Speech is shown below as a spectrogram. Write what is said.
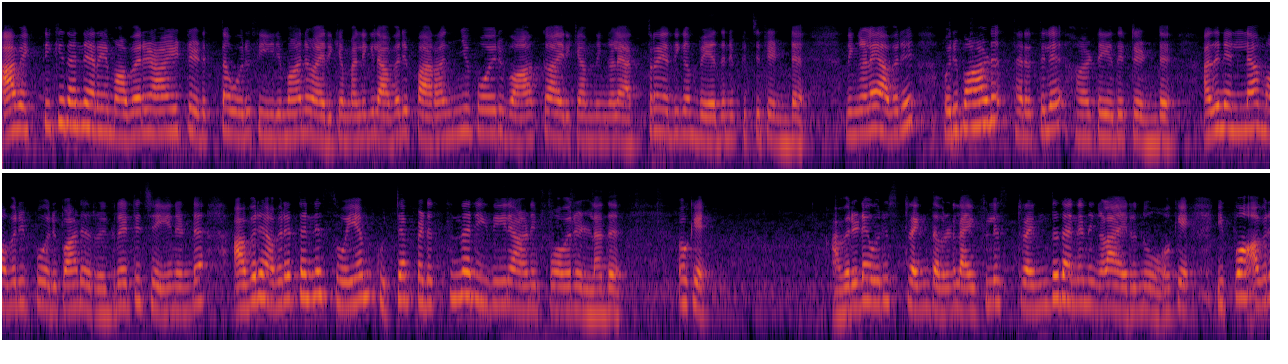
ആ വ്യക്തിക്ക് തന്നെ അറിയാം അവരായിട്ട് എടുത്ത ഒരു തീരുമാനമായിരിക്കാം. അല്ലെങ്കിൽ അവർ പറഞ്ഞു പോയൊരു വാക്കായിരിക്കാം നിങ്ങളെ അത്രയധികം വേദനിപ്പിച്ചിട്ടുണ്ട്. നിങ്ങളെ അവർ ഒരുപാട് തരത്തിൽ ഹേർട്ട് ചെയ്തിട്ടുണ്ട്. അതിനെല്ലാം അവരിപ്പോൾ ഒരുപാട് റിഗ്രറ്റ് ചെയ്യുന്നുണ്ട്. അവർ അവരെ തന്നെ സ്വയം കുറ്റപ്പെടുത്തുന്ന രീതിയിലാണ് ഇപ്പോൾ അവരുള്ളത്. ഓക്കെ അവരുടെ ഒരു സ്ട്രെങ്ത് അവരുടെ ലൈഫിലെ സ്ട്രെങ്ത് തന്നെ നിങ്ങളായിരുന്നു. ഓക്കെ ഇപ്പോൾ അവർ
